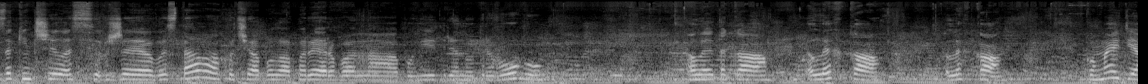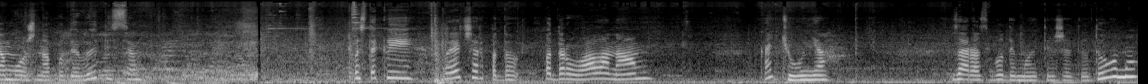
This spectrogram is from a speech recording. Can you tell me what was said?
Закінчилась вже вистава, хоча була перерва на повітряну тривогу. Але така легка, легка комедія можна подивитися. Ось такий вечір подарувала нам Катюня. Зараз будемо йти вже додому.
